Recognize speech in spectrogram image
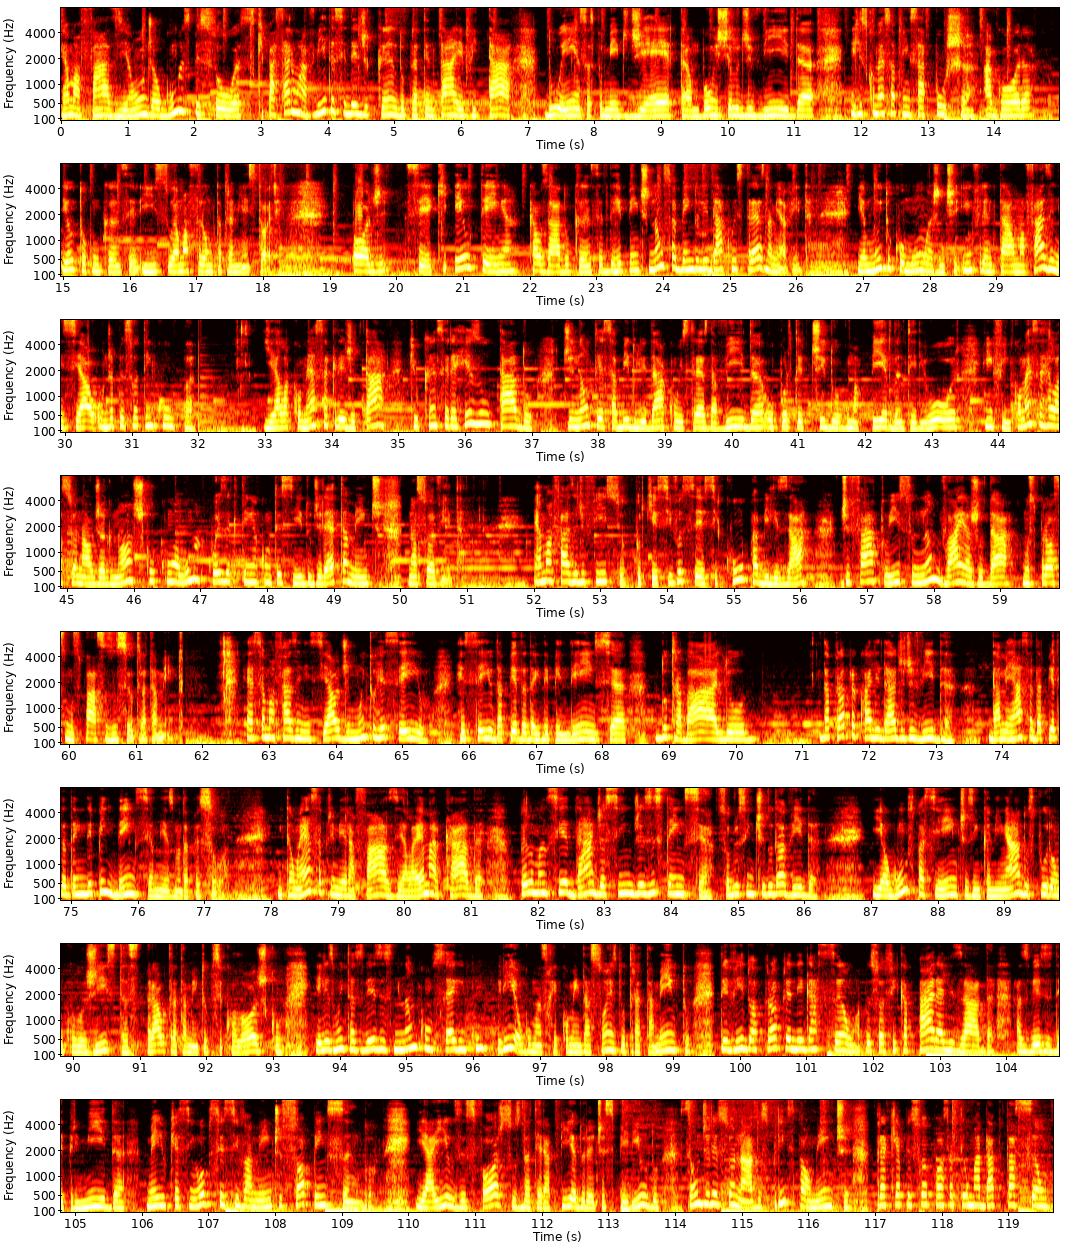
É uma fase onde algumas pessoas que passaram a vida se dedicando para tentar evitar doenças por meio de dieta, um bom estilo de vida, eles começam a pensar: puxa, agora eu tô com câncer e isso é uma afronta para minha história. Pode ser que eu tenha causado câncer de repente não sabendo lidar com o estresse na minha vida. E é muito comum a gente enfrentar uma fase inicial onde a pessoa tem culpa. E ela começa a acreditar que o câncer é resultado de não ter sabido lidar com o estresse da vida ou por ter tido alguma perda anterior. Enfim, começa a relacionar o diagnóstico com alguma coisa que tenha acontecido diretamente na sua vida. É uma fase difícil, porque se você se culpabilizar, de fato isso não vai ajudar nos próximos passos do seu tratamento. Essa é uma fase inicial de muito receio, receio da perda da independência, do trabalho, da própria qualidade de vida, da ameaça da perda da independência mesmo da pessoa. Então essa primeira fase, ela é marcada por uma ansiedade assim de existência, sobre o sentido da vida. E alguns pacientes encaminhados por oncologistas para o tratamento psicológico, eles muitas vezes não conseguem cumprir algumas recomendações do tratamento devido à própria negação. A pessoa fica paralisada, às vezes deprimida, meio que assim obsessivamente só pensando. E aí os esforços da terapia durante esse período são direcionados principalmente para que a pessoa possa ter uma adaptação,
